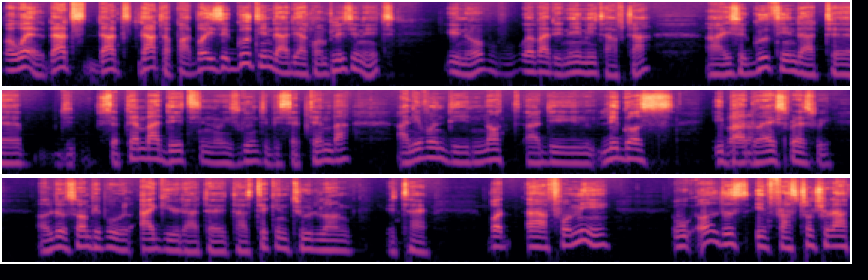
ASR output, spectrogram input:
But well, that's that's that apart. But it's a good thing that they are completing it. You know, whoever they name it after, uh, it's a good thing that uh, the September date, you know, is going to be September, and even the not uh, the Lagos Ibadan Expressway. Although some people will argue that uh, it has taken too long a time, but uh, for me, all those infrastructural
